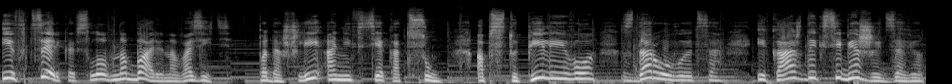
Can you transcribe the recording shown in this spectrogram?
и в церковь словно барина возить». Подошли они все к отцу, обступили его, здороваются, и каждый к себе жить зовет.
